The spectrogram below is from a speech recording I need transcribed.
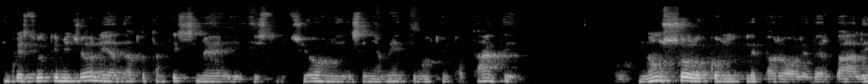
in questi ultimi giorni ha dato tantissime istruzioni, insegnamenti molto importanti, non solo con le parole verbali,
